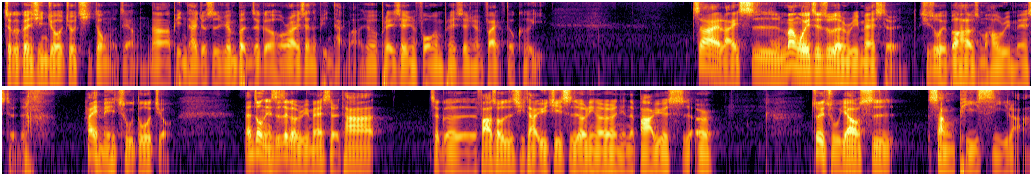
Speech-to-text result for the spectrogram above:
这个更新就就启动了，这样那平台就是原本这个 Horizon 的平台嘛，就 PlayStation Four 跟 PlayStation Five 都可以。再来是漫威蜘蛛人 Remaster，其实我也不知道它有什么好 Remaster 的，它也没出多久。但重点是这个 Remaster，它这个发售日期它预计是二零二二年的八月十二，最主要是。上 PC 啦，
